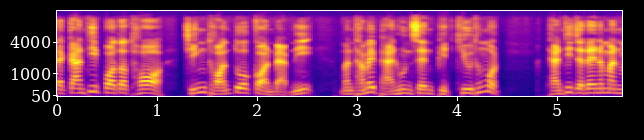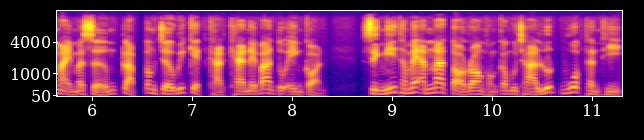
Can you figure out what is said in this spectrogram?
แต่การที่ปตทชิงถอนตัวก่อนแบบนี้ มันทำให้แผนฮุนเซนผิดคิวทั้งหมด แทนที่จะได้น้ำมันใหม่มาเสริมกลับต้องเจอวิกฤตขาดแคลนในบ้านตัวเองก่อน สิ่งนี้ทำให้อำนาจต่อรองของกัมพูชาลุดวบทันที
